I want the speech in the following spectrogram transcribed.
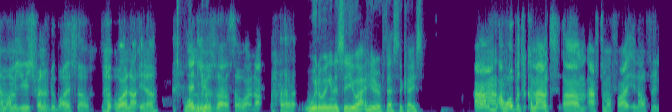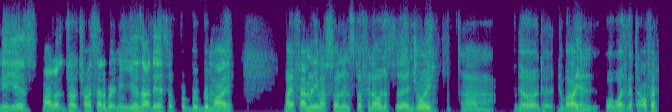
I'm, I'm a huge fan of Dubai, so why not, you know, Well, and you as well, so why not? um, when are we going to see you out here if that's the case? I'm hoping to come out um after my fight, you know, for the New Year's. Might try, try to celebrate New Year's out there, so probably bring my my family, my son, and stuff, you know, just to enjoy um the, the Dubai and what what's got to offer.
